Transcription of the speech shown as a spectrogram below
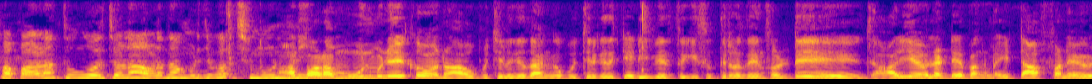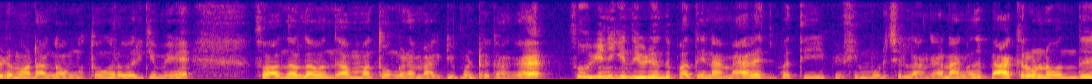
பாப்பாவெல்லாம் தூங்க வச்சோன்னா அவ்வளவுதான் முடிஞ்சு போச்சு மூணு மணி பாப்பாலாம் மூணு மணி வரைக்கும் ராவு பூச்சி இருக்குது அங்க பூச்சி இருக்குது டெடி பேர் தூக்கி சுத்துறதுன்னு சொல்லிட்டு ஜாலியாக விளையாட்டே இருப்பாங்க லைட் ஆஃப் பண்ணவே விட மாட்டாங்க அவங்க தூங்குற வரைக்குமே. ஸோ அதனால தான் வந்து அம்மா தூங்க நம்ம ஆக்டிவ் பண்ணிருக்காங்க ஸோ இன்னைக்கு இந்த வீடியோ வந்து பார்த்தீங்கன்னா மேரேஜ் பற்றி பேசி முடிச்சிடலாங்க. நாங்கள் வந்து பேக்ரவுண்டில் வந்து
